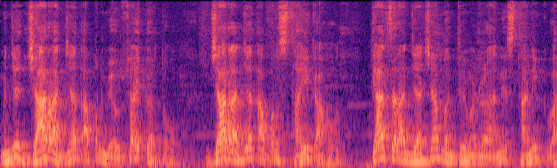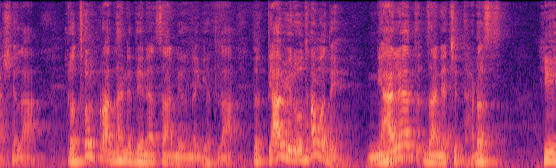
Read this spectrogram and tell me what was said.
म्हणजे ज्या राज्यात आपण व्यवसाय करतो ज्या राज्यात आपण स्थायिक आहोत त्याच राज्याच्या मंत्रिमंडळाने स्थानिक भाषेला प्रथम प्राधान्य देण्याचा निर्णय घेतला. तर त्या विरोधामध्ये न्यायालयात जाण्याचे धाडस हे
